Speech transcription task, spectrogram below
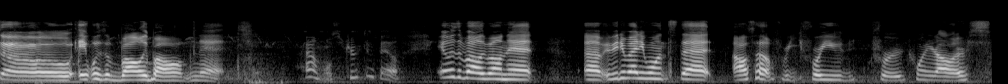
So it was a volleyball net. I almost tripped and fell. It was a volleyball net. Uh, if anybody wants that, I'll sell it for, for you for twenty dollars.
